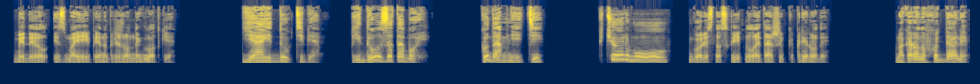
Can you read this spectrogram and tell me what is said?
— выдавил из моей перенапряженной глотки, — «я иду к тебе. Иду за тобой. Куда мне идти?» «В тюрьму», — горестно всхлипнула эта ошибка природы. «Макаронов хоть дали?»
